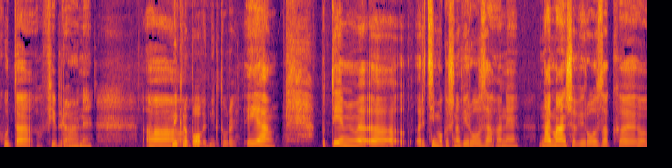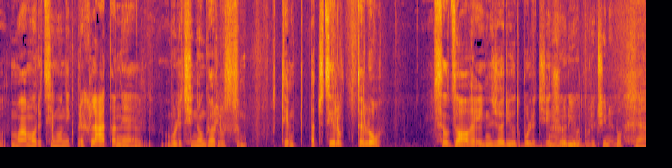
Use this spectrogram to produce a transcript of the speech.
huda fibra. Ne? Uh, Nek napovednik. Torej. Ja. Potem, uh, recimo, kakšna viroza. Najmanjša viroza, ki jo imamo, recimo, nek prehlad, ne, bolečino v grlu, sem potem pač celo telo se odzove in žari od bolečine. Žari od bolečine. No. Ja.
